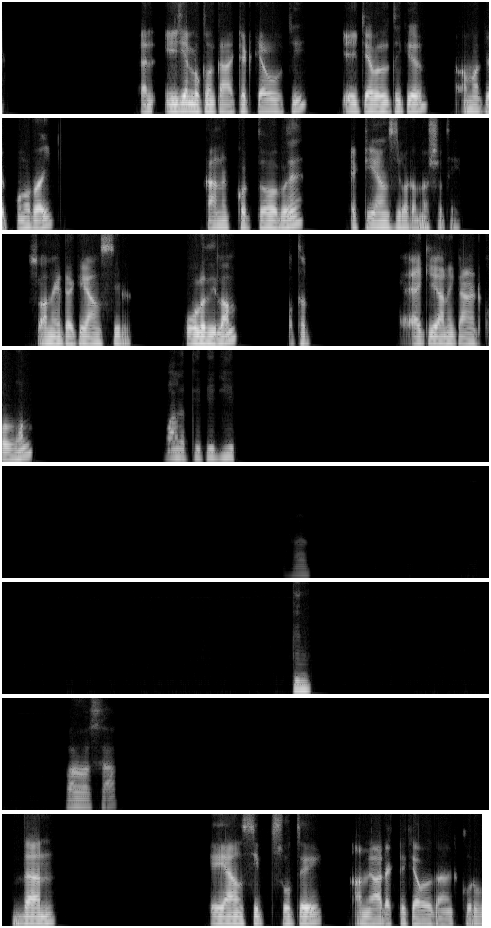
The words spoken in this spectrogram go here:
এই যে নতুন কানেক্টেড কেবলটি, এই কেবল থেকে আমাকে পুনরায় কানেক্ট করতে হবে একটি এনসি বাটনের সাথে। সো আমি এটাকে এনসির বলে দিলাম। অর্থাৎ একই আমি কানেক্ট করব। দেন এই এনসির থ্রুতে আমি আরেকটি কেবল কানেক্ট করব।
